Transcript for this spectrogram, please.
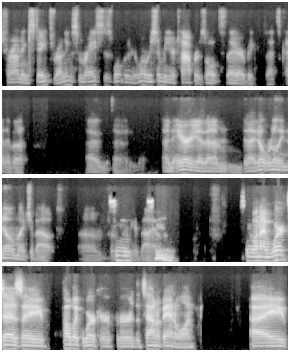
surrounding states running some races? What were what were some of your top results there? Because that's kind of a, a, a an area that I'm that I don't really know much about um, from, from your bio. So when I worked as a public worker for the town of Annawan, I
